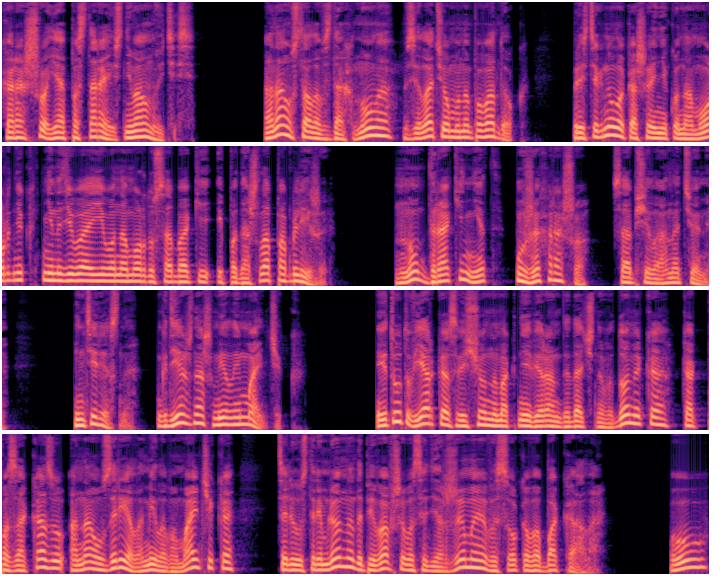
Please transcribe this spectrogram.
«Хорошо, я постараюсь, не волнуйтесь». Она устало вздохнула, взяла Тему на поводок, пристегнула к ошейнику намордник, не надевая его на морду собаки, и подошла поближе. «Ну, драки нет, уже хорошо», — сообщила она Тёме. «Интересно, где же наш милый мальчик?» И тут в ярко освещенном окне веранды дачного домика, как по заказу, она узрела милого мальчика, целеустремленно допивавшего содержимое высокого бокала. «У,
